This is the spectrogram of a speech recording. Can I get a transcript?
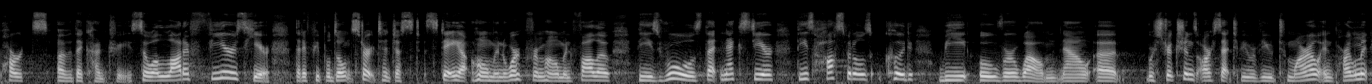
parts of the country. So a lot of fears here that if people don't start to just stay at home and work from home and follow these rules, that next year these hospitals could be overwhelmed. Now, uh, Restrictions are set to be reviewed tomorrow in Parliament,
